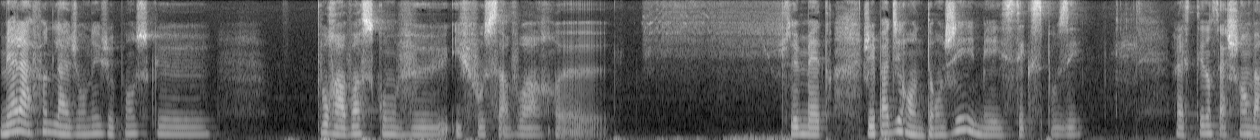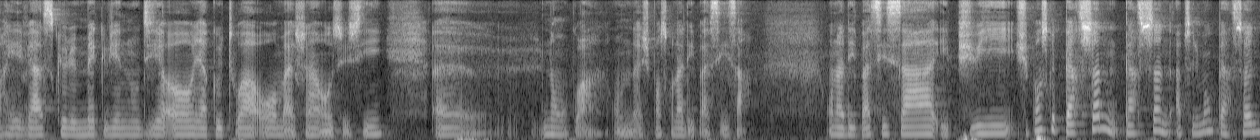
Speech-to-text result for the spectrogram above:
Mais à la fin de la journée, je pense que pour avoir ce qu'on veut, il faut savoir euh, se mettre, je vais pas dire en danger, mais s'exposer. Rester dans sa chambre, arriver à ce que le mec vienne nous dire Oh, il n'y a que toi, oh, machin, oh, ceci. Euh, non, quoi. On je pense qu'on a dépassé ça on a dépassé ça. Et puis, je pense que personne, personne, absolument personne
